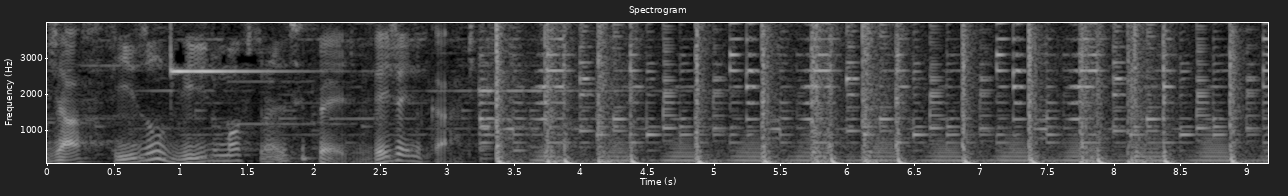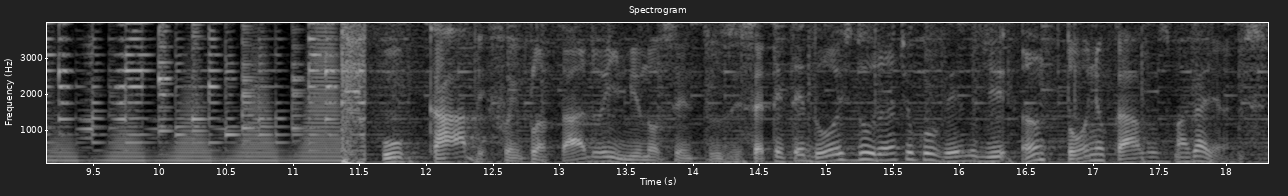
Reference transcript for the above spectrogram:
Já fiz um vídeo mostrando esse prédio. Veja aí no card. CAB foi implantado em 1972 durante o governo de Antônio Carlos Magalhães.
